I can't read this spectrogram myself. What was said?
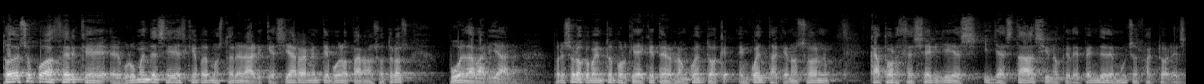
Todo eso puede hacer que el volumen de series que podemos tolerar y que sea realmente bueno para nosotros pueda variar. Por eso lo comento porque hay que tenerlo en cuenta, en cuenta, que no son 14 series y ya está, sino que depende de muchos factores.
